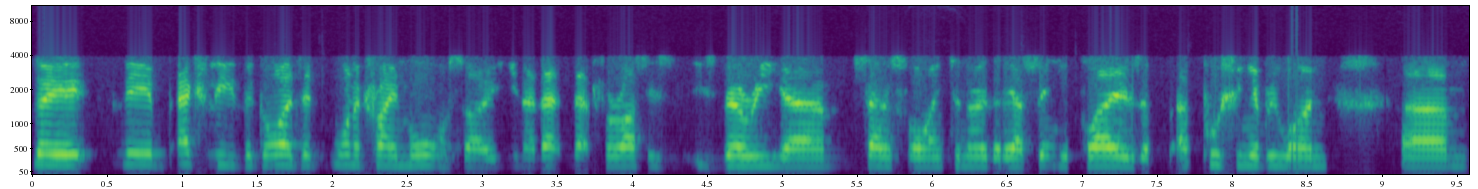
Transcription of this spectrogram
they they're actually the guys that want to train more. So you know that that for us is is very um, satisfying to know that our senior players are, are pushing everyone um,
